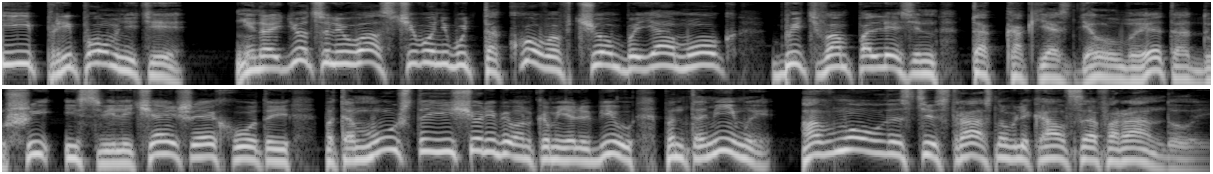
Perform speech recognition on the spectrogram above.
и припомните, не найдется ли у вас чего-нибудь такого, в чем бы я мог быть вам полезен, так как я сделал бы это от души и с величайшей охотой, потому что еще ребенком я любил пантомимы, а в молодости страстно увлекался фарандулой.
